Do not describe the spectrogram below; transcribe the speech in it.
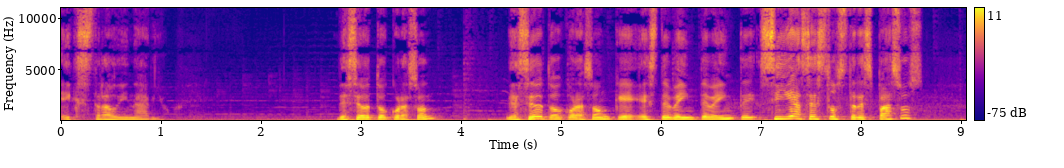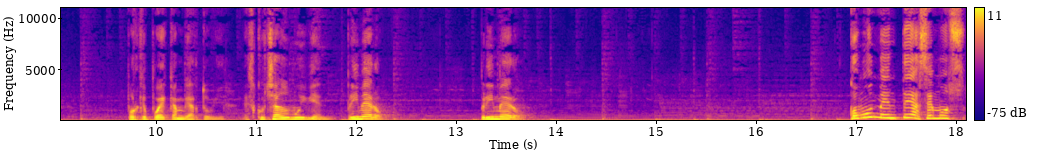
extraordinario. Deseo de todo corazón, deseo de todo corazón que este 2020 sigas estos tres pasos porque puede cambiar tu vida. Escúchalo muy bien. Primero, primero, comúnmente hacemos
